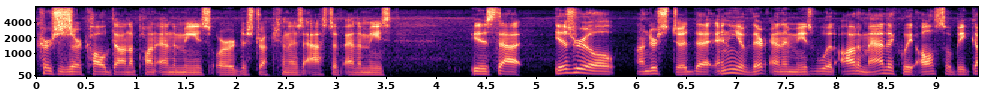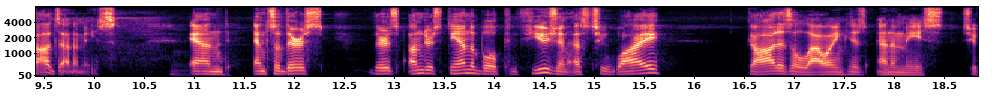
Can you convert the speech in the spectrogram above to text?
curses are called down upon enemies or destruction is asked of enemies, is that Israel understood that any of their enemies would automatically also be God's enemies. Hmm. And and so there's there's understandable confusion as to why God is allowing his enemies to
